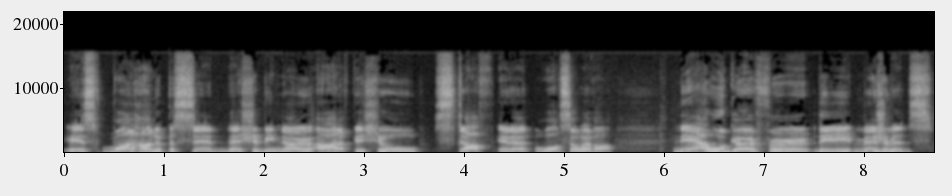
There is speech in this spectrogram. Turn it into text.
is 100%. There should be no artificial stuff in it whatsoever. Now we'll go through the measurements.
